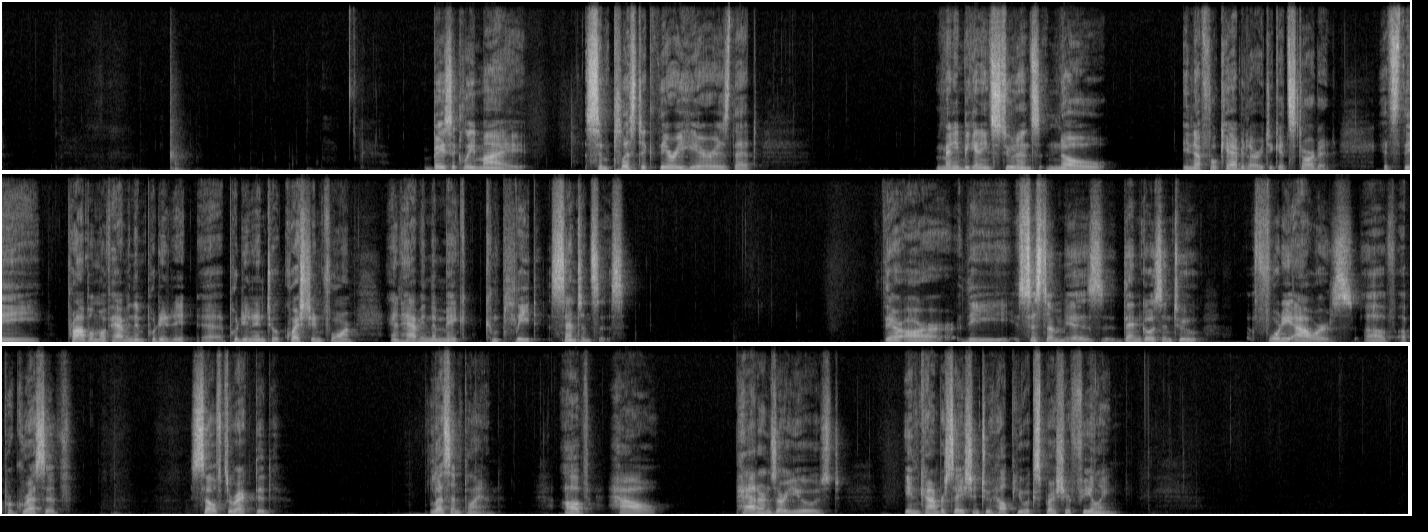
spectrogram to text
basically my simplistic theory here is that many beginning students know enough vocabulary to get started. It's the problem of having them put it uh, put it into a question form and having them make complete sentences. There are the system is then goes into 40 hours of a progressive, self directed lesson plan of how patterns are used in conversation to help you express your feeling.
